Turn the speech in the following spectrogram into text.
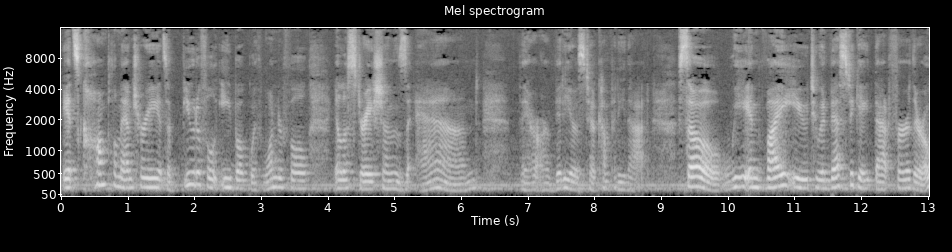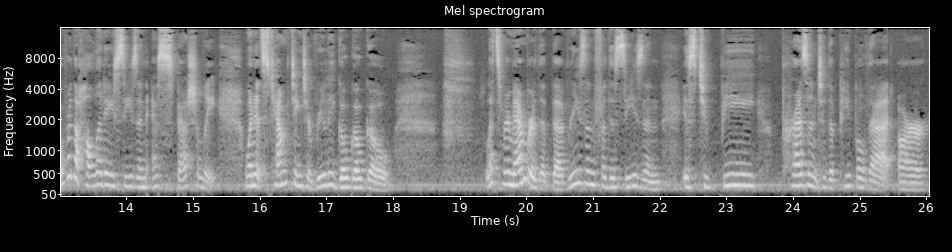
It's complimentary, it's a beautiful ebook with wonderful illustrations and there are videos to accompany that. So, we invite you to investigate that further over the holiday season, especially when it's tempting to really go, go, go. Let's remember that the reason for this season is to be present to the people that are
